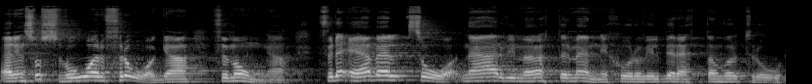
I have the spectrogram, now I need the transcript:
är en så svår fråga för många. För det är väl så, när vi möter människor och vill berätta om vår tro,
